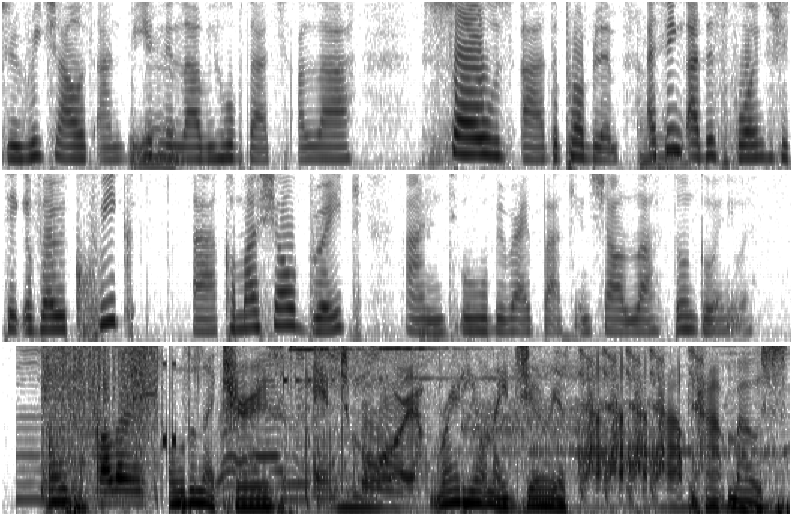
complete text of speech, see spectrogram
to reach out and be in Allah. We hope that Allah solves uh, the problem. I, think at this point we should take a very quick uh, commercial break, and we will be right back. Inshallah, don't go anywhere. All the scholars, all the lectures, and more. Radio Nigeria's topmost.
